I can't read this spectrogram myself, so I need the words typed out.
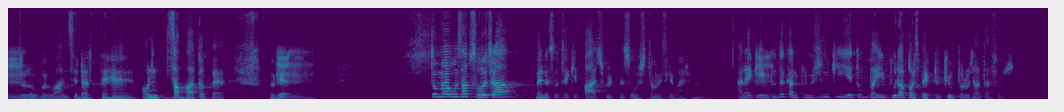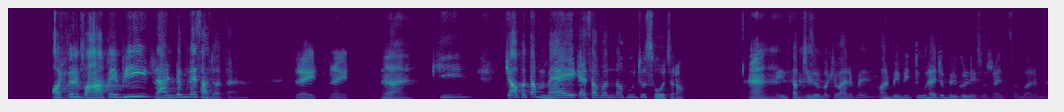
जो हम्म। लोग भगवान से डरते हैं उन सब बातों पे ओके हम्म। तो मैं वो सब सोच रहा मैंने सोचा कि पाँच मिनट में सोचता हूँ इसके बारे में। And I came to the conclusion कि ये तो भाई पूरा पर्सपेक्टिव के ऊपर हो जाता है फिर। और फिर वहाँ पे भी रैंडमनेस आ जाता है। राइट राइट है। कि क्या पता मैं एक ऐसा बंदा हूँ जो सोच रहा हूँ। हाँ, हाँ, इन सब चीज़ों के बारे में और मे बी तू है जो बिल्कुल नहीं सोच रहा इस सब बारे में।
